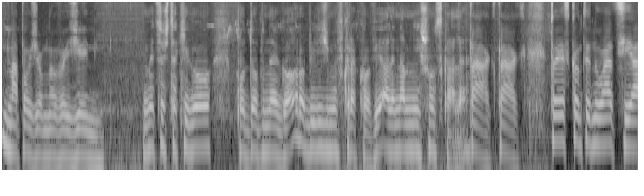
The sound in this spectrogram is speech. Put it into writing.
na poziom nowej ziemi. My coś takiego podobnego robiliśmy w Krakowie, ale na mniejszą skalę. Tak, tak. To jest kontynuacja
